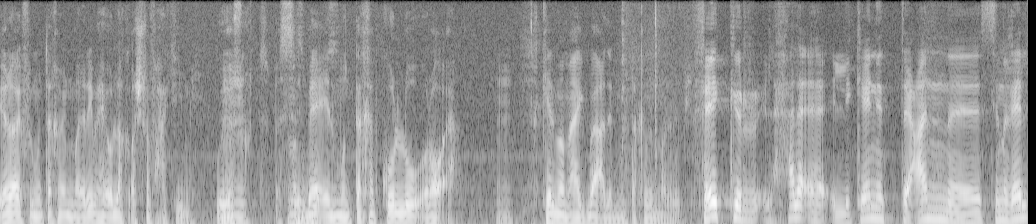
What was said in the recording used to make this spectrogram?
إيه رأيك في المنتخب المغربي؟ هيقول لك أشرف حكيمي ويسكت. بس مظبوط. باقي المنتخب كله رائع. كلمة معاك بقى عن المنتخب المغربي فاكر الحلقة اللي كانت عن السنغال.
